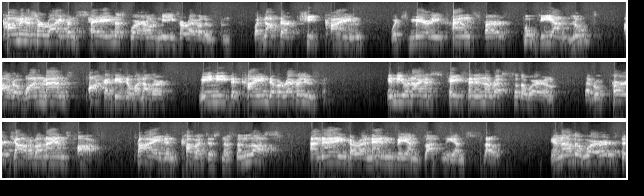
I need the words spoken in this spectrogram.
Communists are right in saying this world needs a revolution, but not their cheap kind, which merely transfers booty and loot out of one man's pocket into another. We need the kind of a revolution in the United States and in the rest of the world that will purge out of a man's heart pride and covetousness and lust and anger and envy and gluttony and sloth. In other words, the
